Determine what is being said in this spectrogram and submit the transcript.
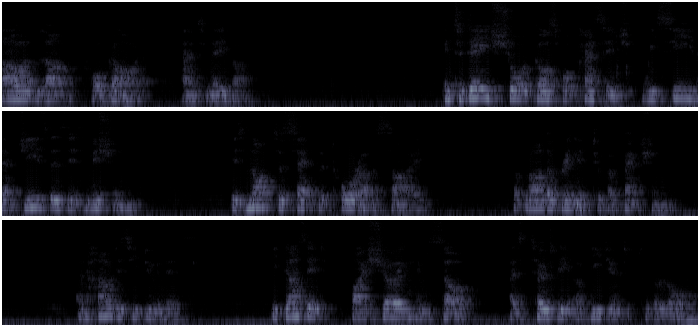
our love for God and neighbour. In today's short gospel passage, we see that Jesus' mission is not to set the Torah aside, but rather bring it to perfection. And how does he do this? He does it by showing himself as totally obedient to the law.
